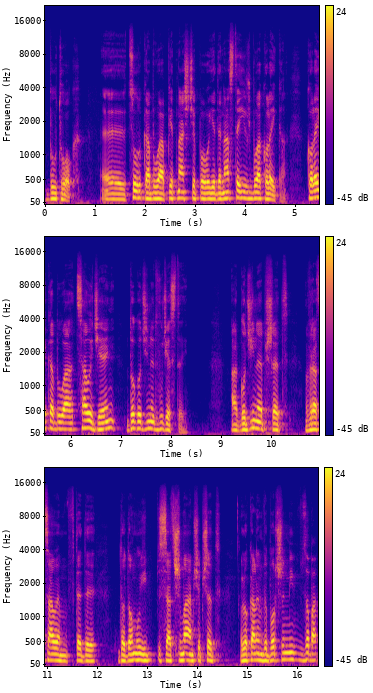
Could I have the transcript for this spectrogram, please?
był tłok. E, Córka była 15 po 11 i już była kolejka. Kolejka była cały dzień do godziny 20 a godzinę przed wracałem wtedy do domu i zatrzymałem się przed lokalem wyborczym i zobacz,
